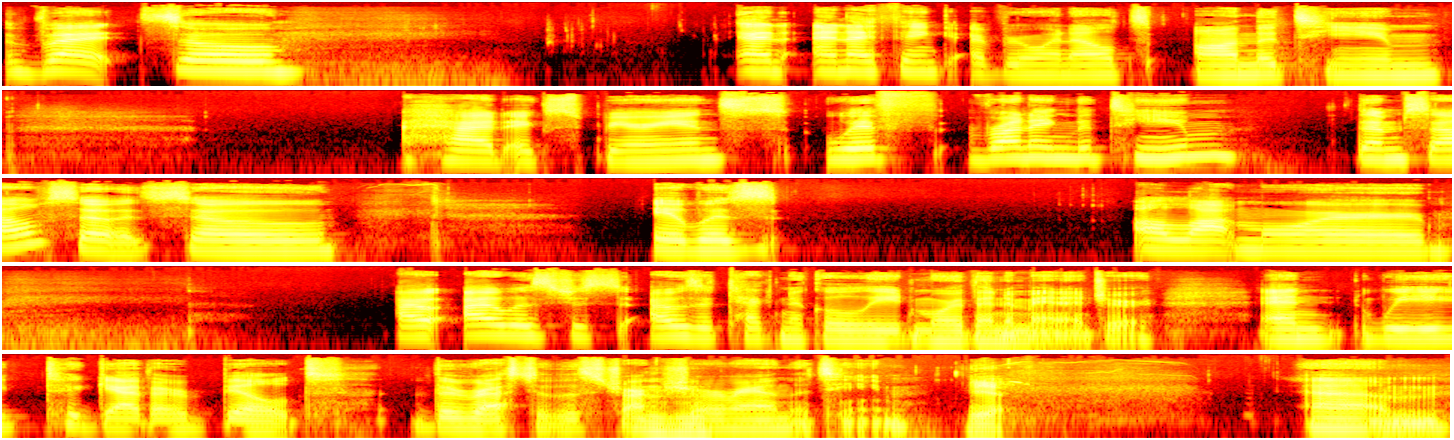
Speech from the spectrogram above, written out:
but so, and and I think everyone else on the team had experience with running the team themselves. So so it was a lot more. I, I was just I was a technical lead more than a manager, and we together built the rest of the structure around the team. Yeah. Um,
